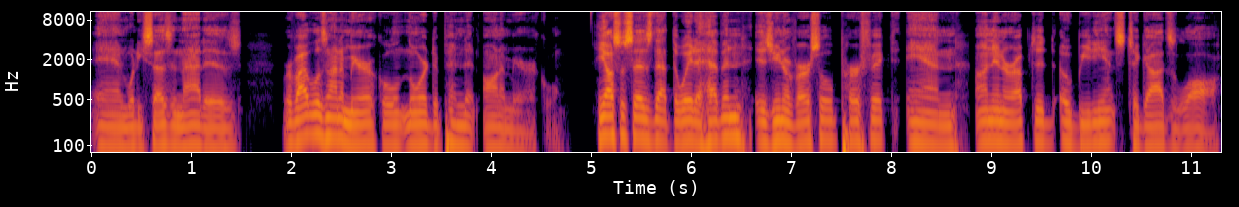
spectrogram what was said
and what he says in that is revival is not a miracle nor dependent on a miracle. He also says that the way to heaven is universal, perfect, and uninterrupted obedience to God's law.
